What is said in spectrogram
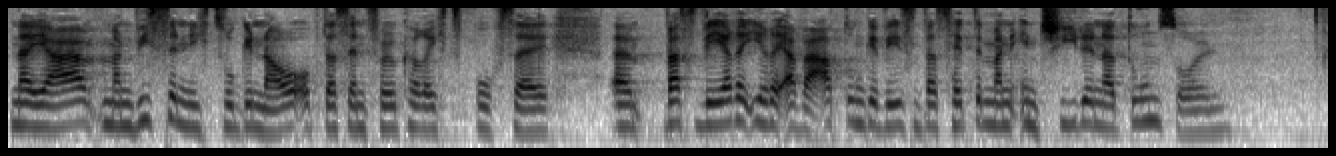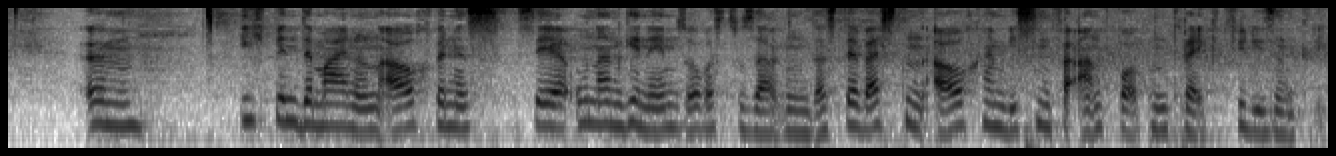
naja, man wisse nicht so genau, ob das ein Völkerrechtsbruch sei. Äh, was wäre Ihre Erwartung gewesen? Was hätte man entschiedener tun sollen? Ähm, ich bin der Meinung, auch wenn es sehr unangenehm sowas zu sagen, dass der Westen auch ein bisschen Verantwortung trägt für diesen Krieg.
